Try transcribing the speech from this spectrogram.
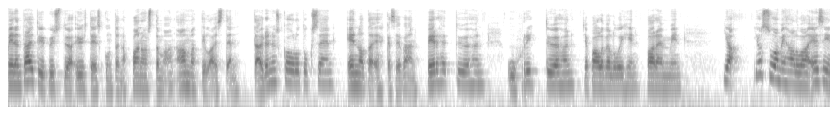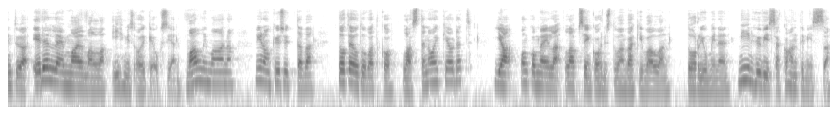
Meidän täytyy pystyä yhteiskuntana panostamaan ammattilaisten täydennyskoulutukseen, ennaltaehkäisevään perhetyöhön, uhrityöhön ja palveluihin paremmin. Ja jos Suomi haluaa esiintyä edelleen maailmalla ihmisoikeuksien mallimaana, niin on kysyttävä, toteutuvatko lasten oikeudet ja onko meillä lapsiin kohdistuvan väkivallan torjuminen niin hyvissä kantimissa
